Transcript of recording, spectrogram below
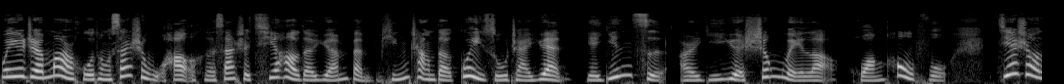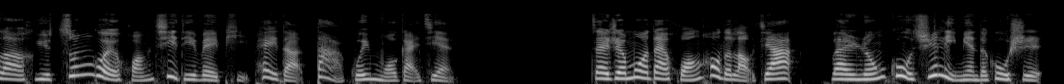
位于这帽儿胡同三十五号和三十七号的原本平常的贵族宅院，也因此而一跃升为了皇后府，接受了与尊贵皇气地位匹配的大规模改建。在这末代皇后的老家婉容故居里面的故事，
